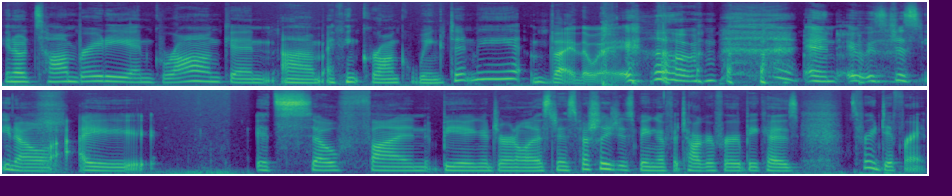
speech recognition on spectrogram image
you know, Tom Brady and Gronk and um, I think Gronk winked at me, by the way. um, and it was just, you know, I it's so fun being a journalist and especially just being a photographer because it's very different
